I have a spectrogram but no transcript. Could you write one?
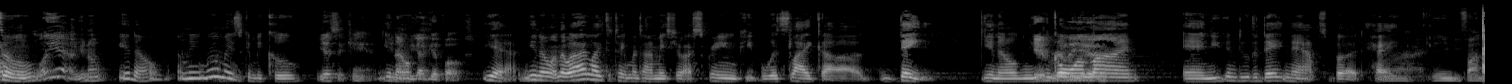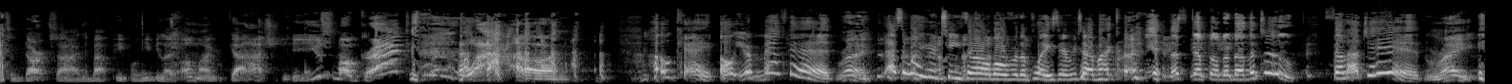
soon. right. Well, yeah. You know. You know, I mean, roommates can be cool. Yes, it can. You, You know, know. you got good folks. Yeah, you know, and I like to take my time, make sure I screen people. It's like uh, dating. You know, you It can go online. is. And you can do the dating naps, but hey, Right. Then you be finding some dark sides about people, and you be like, "Oh my gosh, you smoke crack? wow!" okay. Oh, you're a meth head. right. That's why your teeth are all over the place every time I come in. I stepped on another tooth. Fell out your head. Right.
